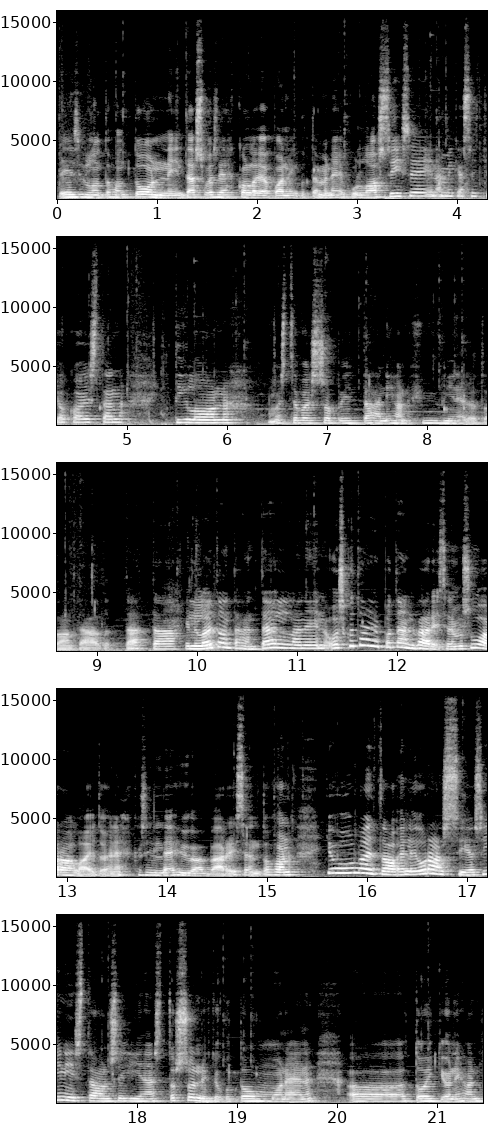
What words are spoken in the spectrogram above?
Tein silloin tohon tonniin. Tässä voisi ehkä olla jopa niinku tämmönen joku lasiseinä, mikä sitten jokaisten tilan. Mielestäni se voisi sopia tähän ihan hyvin, eli otetaan täältä tätä. Eli laitan tähän tällainen. Olisiko tää jopa tämän värisen? Mä suoraan laitoin ehkä silleen hyvän värisen tohon. Joo, laitetaan, eli oranssi ja sinistä on siinä. Sitten tossa on nyt joku tommonen. Öö, toikin on ihan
